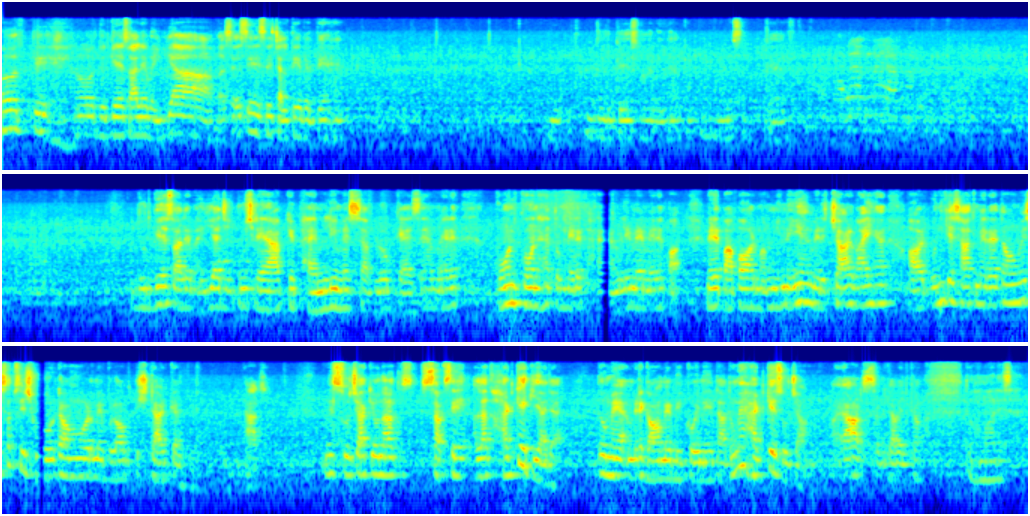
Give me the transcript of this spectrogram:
ओते ओ दुर्गेश वाले भैया। बस ऐसे ऐसे चलते रहते हैं। दुर्गेश वाले भैया जी पूछ रहे हैं, आपके फैमिली में सब लोग कैसे हैं? मेरे कौन कौन है? तो मेरे फैमिली में मेरे पा मेरे पापा और मम्मी नहीं है, मेरे चार भाई हैं और उनके साथ में रहता हूँ। मैं सबसे छोटा हूँ और मैं ब्लॉग स्टार्ट कर दिया आज मैं सोचा क्यों ना सबसे अलग हटके किया जाए। तो मैं, मेरे गाँव में भी कोई नहीं था तो मैं हटके सोचा। यार सभी का वेलकम तो हमारे साथ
